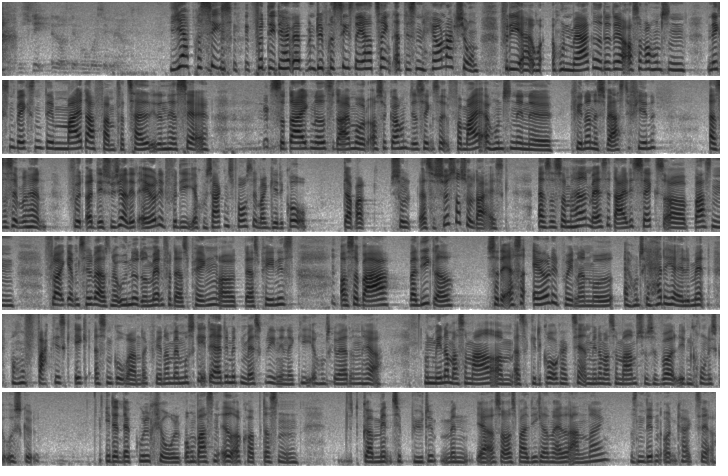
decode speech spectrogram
Ja, præcis. Fordi det, er- det er præcis det, jeg har tænkt, at det er sådan en hævnaktion. Fordi at hun- hun mærkede det der, og så var hun sådan, Nixon Bixen, det er mig, der er femme fatale i den her serie. Så der er ikke noget til dig, Maud. Og så gør hun de der ting. Så for mig er hun sådan en øh, kvindernes værste fjende. Altså simpelthen. For, og det synes jeg er lidt ærgerligt, fordi jeg kunne sagtens forestille mig en Gitte Grå, der var sol, altså søstersoldarisk. Altså som havde en masse dejlig sex, og bare sådan fløj gennem tilværelsen og udnyttede mænd for deres penge og deres penis. Og så bare var ligeglad. Så det er så ærgerligt på en eller anden måde, at hun skal have det her element, hvor hun faktisk ikke er sådan god ved andre kvinder. Men måske det er det med den maskuline energi, at hun skal være den her. Hun minder mig så meget om, altså Gitte Grå karakteren minder mig så meget om Susse Vold i Den kroniske uskyld. I den der guldkjole, hvor hun bare sådan æderkop, der sådan gør mænd til bytte, men jeg er så også bare ligeglad med alle andre. Ikke? Og sådan lidt en ond karakter.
